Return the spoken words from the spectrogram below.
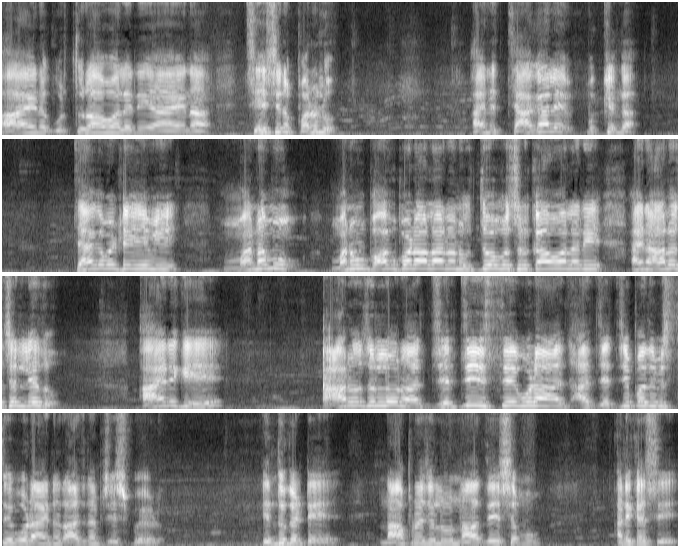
ఆయన గుర్తు రావాలని ఆయన చేసిన పనులు. ఆయన త్యాగాలే ముఖ్యంగా. త్యాగం అంటే ఏమి? మనము మనము బాగుపడాలని ఉద్యోగస్తులు కావాలని ఆయన ఆలోచన లేదు. ఆయనకి ఆ రోజుల్లో జడ్జి ఇస్తే కూడా ఆ జడ్జి పదవి ఇస్తే కూడా ఆయన రాజీనామా చేసిపోయాడు. ఎందుకంటే నా ప్రజలు నా దేశము అని కసి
